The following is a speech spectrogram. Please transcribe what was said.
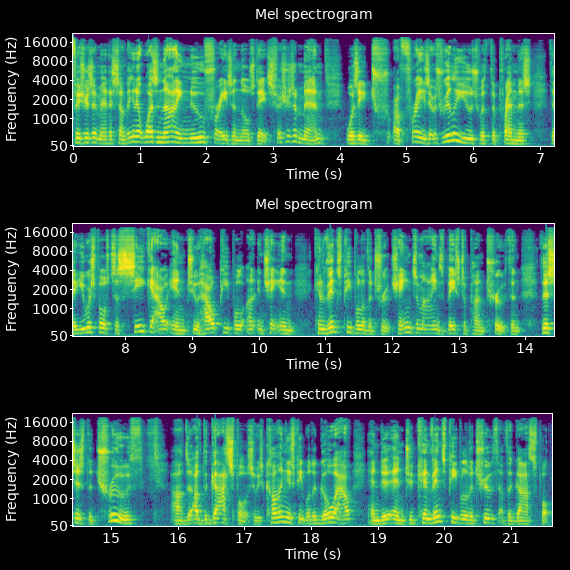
fishers of men is something, and it was not a new phrase in those days. Fishers of men was a, tr- a phrase that was really used with the premise that you were supposed to seek out and to help people and, cha- and convince people of the truth, change minds based upon truth. And this is the truth of the, of the gospel. So he's calling these people to go out and to, and to convince people of the truth of the gospel.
